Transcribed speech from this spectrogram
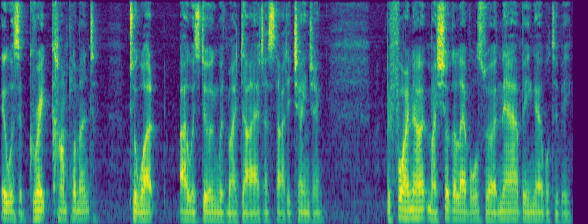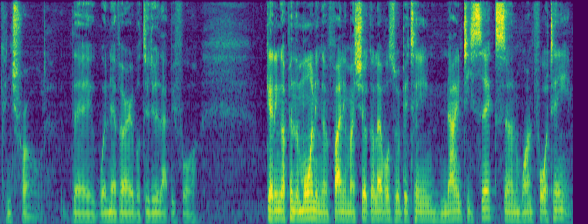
It was a great compliment to what I was doing with my diet. I started changing. Before I know it, my sugar levels were now being able to be controlled. They were never able to do that before. Getting up in the morning and finding my sugar levels were between 96 and 114.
